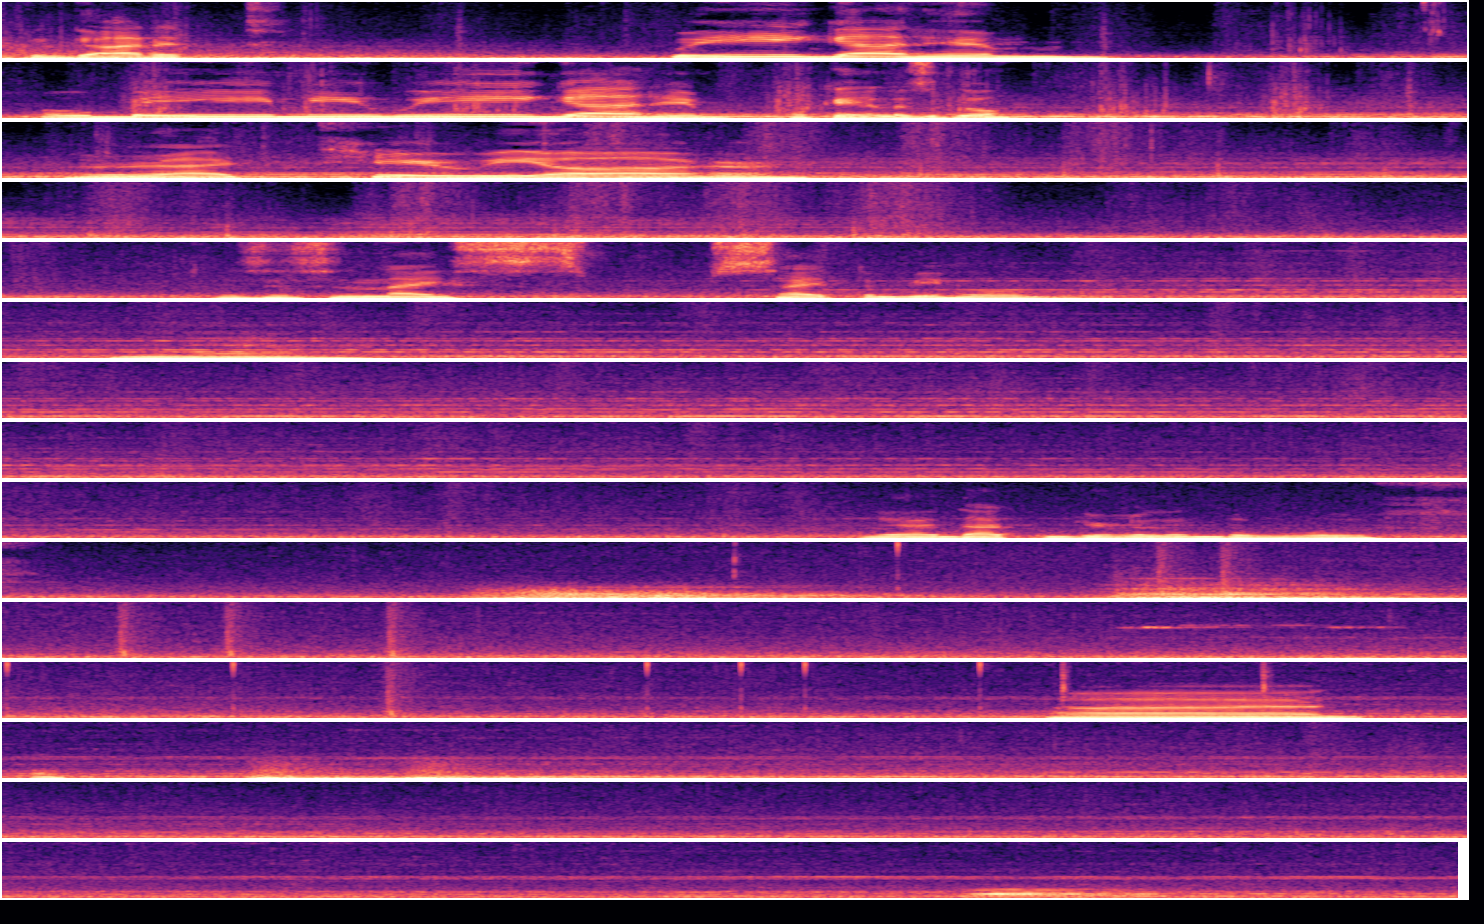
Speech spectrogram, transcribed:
We got it. We got him. Oh baby, we got him. Okay, let's go. Alright, here we are. This is a nice sight to behold. Yeah. Yeah, that girl and the wolf. And oh.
